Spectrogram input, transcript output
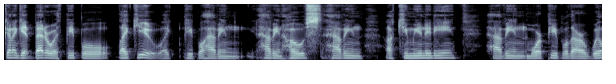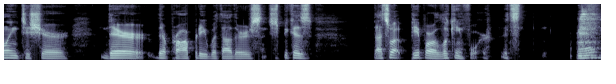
going to get better with people like you, like people having having hosts, having a community, having more people that are willing to share their their property with others just because that's what people are looking for it's mm-hmm.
